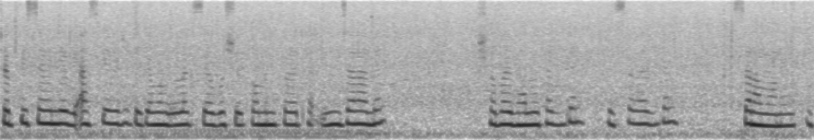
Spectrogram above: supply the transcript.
সব কিছু মিলিয়ে আজকের ভিডিওটি কেমন লাগছে অবশ্যই কমেন্ট করে জানাবেন। সবাই ভালো থাকবেন, সুস্থ থাকবেন। আসসালামু আলাইকুম।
